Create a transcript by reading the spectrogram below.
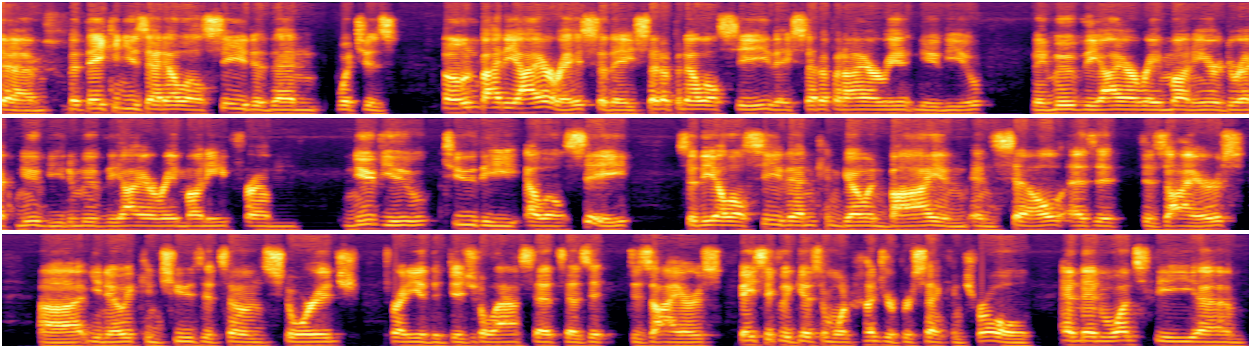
oh, um, but they can use that LLC to then, which is owned by the IRA. So they set up an LLC, they set up an IRA at NuView, they move the IRA money or direct NuView to move the IRA money from NuView to the LLC. So the LLC then can go and buy and, and sell as it desires. Uh, you know, it can choose its own storage for any of the digital assets as it desires. Basically, gives them 100% control. And then once the, um,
